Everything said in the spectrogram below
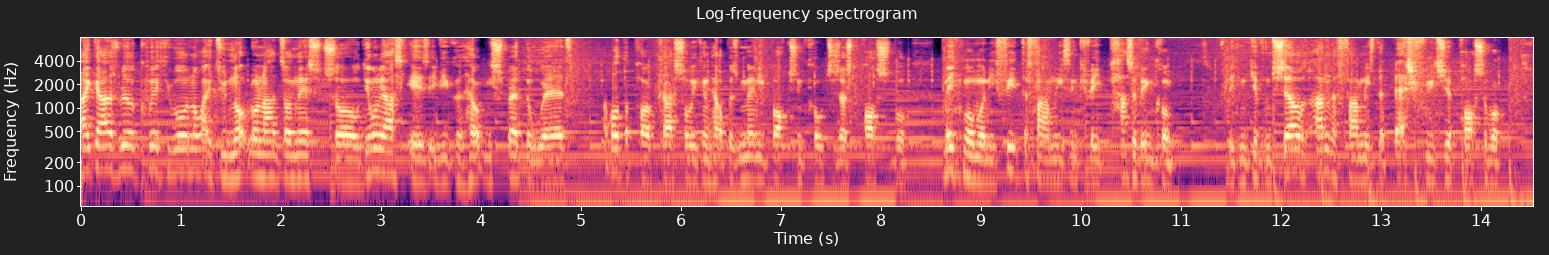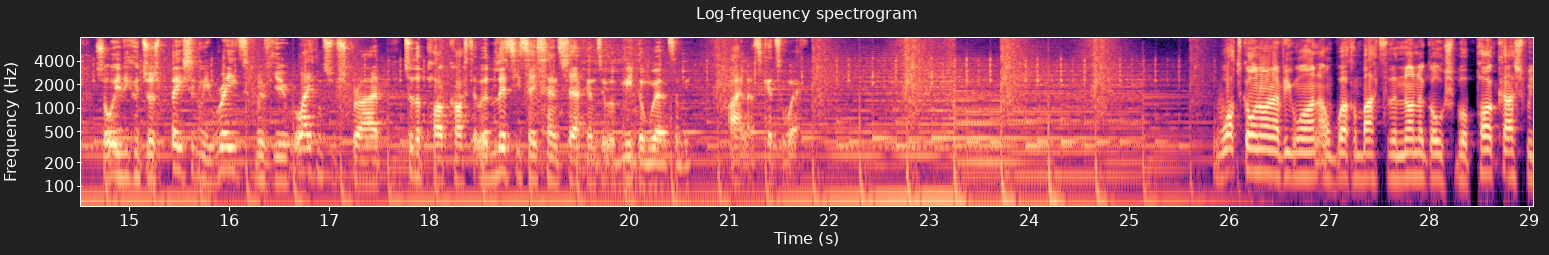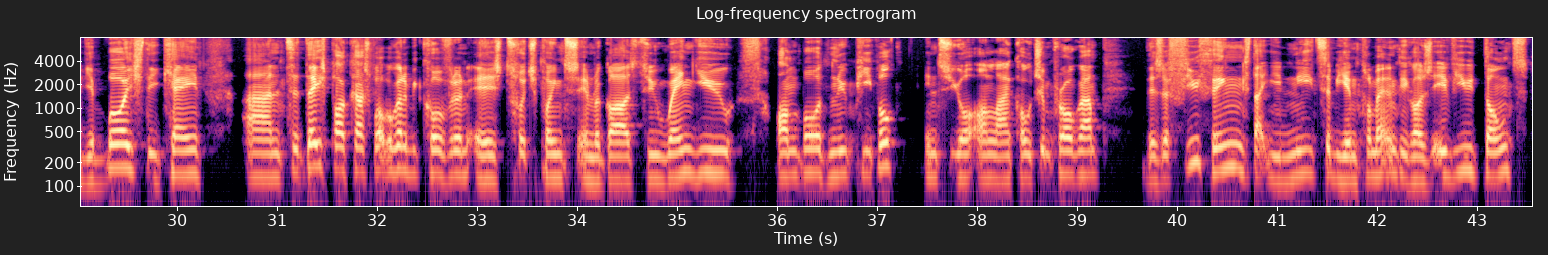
Hi guys, real quick, you all know I do not run ads on this, so the only ask is if you could help me spread the word about the podcast so we can help as many boxing coaches as possible, make more money, feed the families, and create passive income so they can give themselves and their families the best future possible. So if you could just basically rate, review, like, and subscribe to the podcast, it would literally take 10 seconds, it would mean the world to me. Alright, let's get to work. What's going on, everyone, and welcome back to the Non Negotiable Podcast with your boy, Steve Cain. And today's podcast, what we're going to be covering is touch points in regards to when you onboard new people into your online coaching program. There's a few things that you need to be implementing because if you don't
